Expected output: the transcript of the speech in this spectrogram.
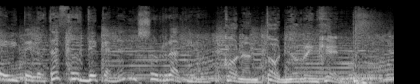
El pelotazo de Canal Sur Radio. Con Antonio Rengel.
